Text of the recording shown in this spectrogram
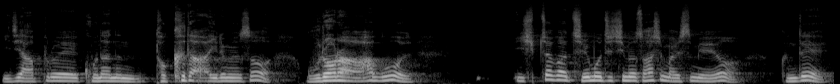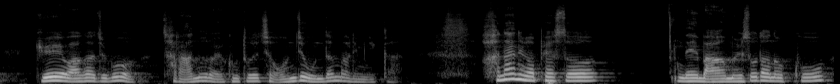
이제 앞으로의 고난은 더 크다 이러면서 울어라 하고 이 십자가 짊어지시면서 하신 말씀이에요. 근데 교회에 와가지고 잘 안 울어요. 그럼 도대체 언제 운단 말입니까? 하나님 앞에서 내 마음을 쏟아놓고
